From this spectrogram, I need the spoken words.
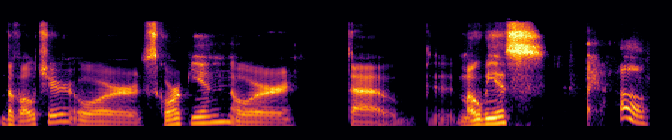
The Vulture or Scorpion or the Morbius? Oh,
